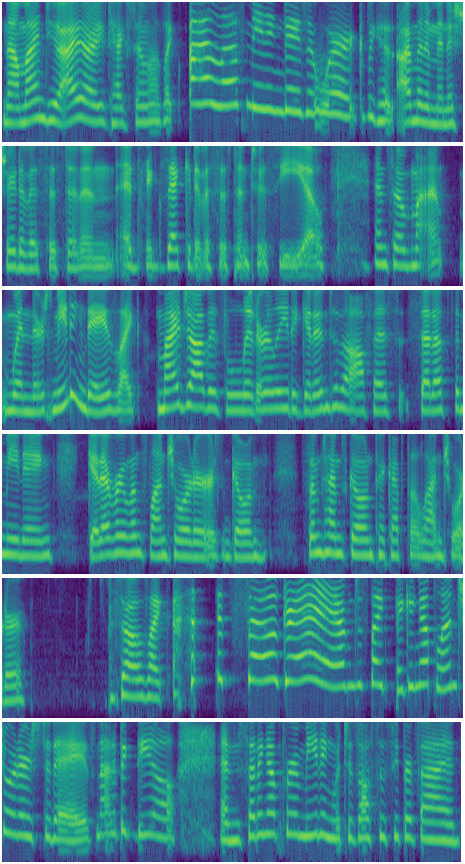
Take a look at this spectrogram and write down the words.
Now, mind you, I had already texted him. I was like, I love meeting days at work because I'm an administrative assistant and an executive assistant to a CEO. And so my, when there's meeting days, like my job is literally to get into the office, set up the meeting, get everyone's lunch orders, go and sometimes go and pick up the lunch order. So I was like, it's so great. I'm just like picking up lunch orders today. It's not a big deal. And setting up for a meeting, which is also super fun.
